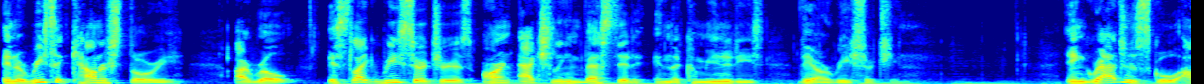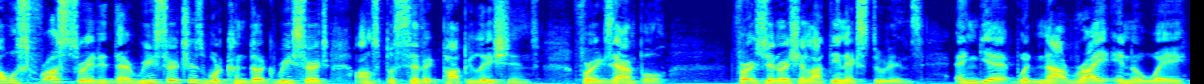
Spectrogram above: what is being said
In a recent counter story, I wrote, It's like researchers aren't actually invested in the communities they are researching. In graduate school, I was frustrated that researchers would conduct research on specific populations. For example, first generation Latinx students, and yet would not write in a way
